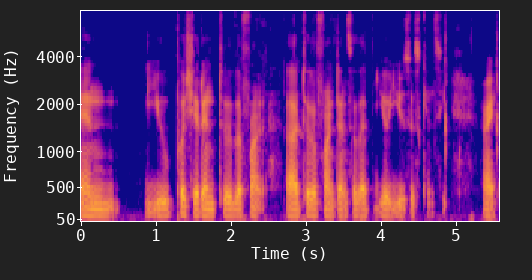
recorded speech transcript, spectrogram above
and you push it into the front uh, to the front end so that your users can see. All right.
